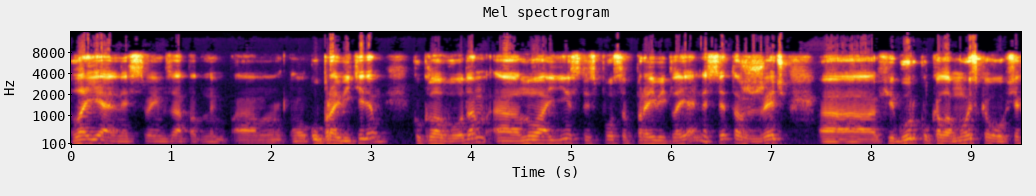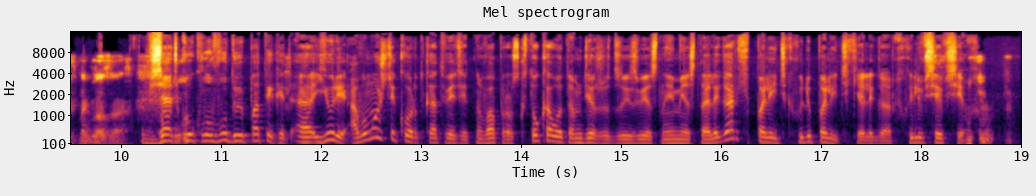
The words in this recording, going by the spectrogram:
лояльность своим западным э, управителям, кукловодам. Э, ну, а единственный способ проявить лояльность – это сжечь э, фигурку Коломойского у всех на глазах. Взять вот. куклу Вуду и потыкать. А, Юрий, а вы можете коротко ответить на вопрос, кто кого там держит за известное место? Олигархи политиков или политики олигархов? Или все всех?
